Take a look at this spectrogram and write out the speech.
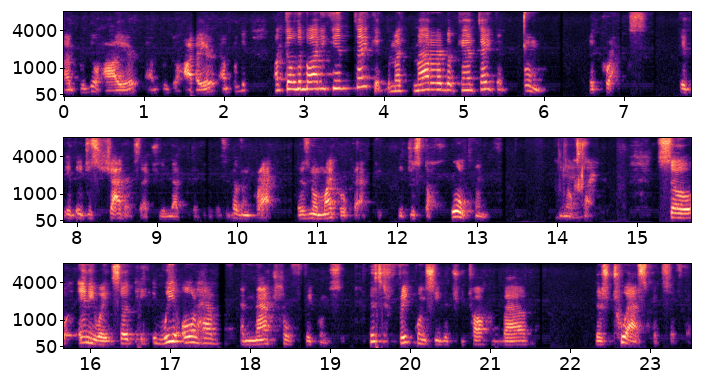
amplitude higher, amplitude higher, amplitude, until the body can't take it. The mat- matter that can't take it, boom, it cracks. It, it, it just shatters actually in that particular case. It doesn't crack. There's no micro crack. It's just the whole thing. You know, crack. So anyway, so we all have a natural frequency. This frequency that you talk about, there's two aspects of that.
